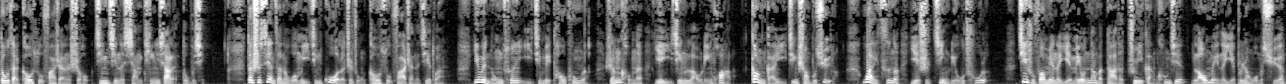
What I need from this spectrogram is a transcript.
都在高速发展的时候，经济呢想停下来都不行。但是现在呢，我们已经过了这种高速发展的阶段，因为农村已经被掏空了，人口呢也已经老龄化了。杠杆已经上不去了，外资呢也是净流出了，技术方面呢也没有那么大的追赶空间，老美呢也不让我们学了，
